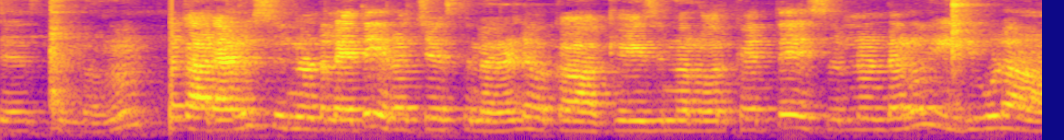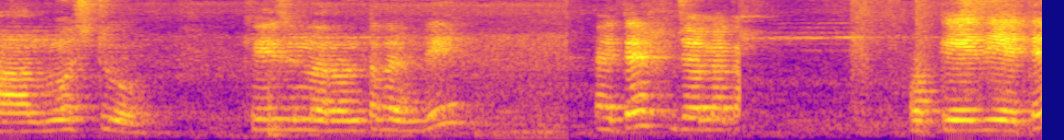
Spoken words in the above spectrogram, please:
చేస్తున్నాను. కారాలు సున్నుండలు అయితే ఈరోజు చేస్తున్నానండి. ఒక కేజీన్నర వరకు అయితే సున్నుండలు ఇది కూడా ఆల్మోస్ట్ కేజీన్నర ఉంటుందండి. అయితే జొన్న ఒక కేజీ అయితే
